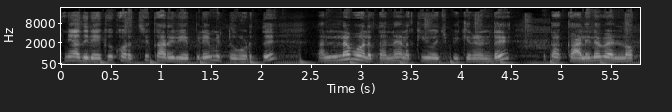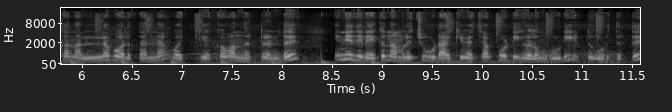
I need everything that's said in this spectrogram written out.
ഇനി അതിലേക്ക് കുറച്ച് കറിവേപ്പിലയും ഇട്ട് കൊടുത്ത് നല്ല പോലെ തന്നെ ഇളക്കി യോജിപ്പിക്കുന്നുണ്ട്. തക്കാളിയിലെ വെള്ളമൊക്കെ നല്ല പോലെ തന്നെ വറ്റിയൊക്കെ വന്നിട്ടുണ്ട്. ഇനി ഇതിലേക്ക് നമ്മൾ ചൂടാക്കി വെച്ച പൊടികളും കൂടി ഇട്ട് കൊടുത്തിട്ട്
